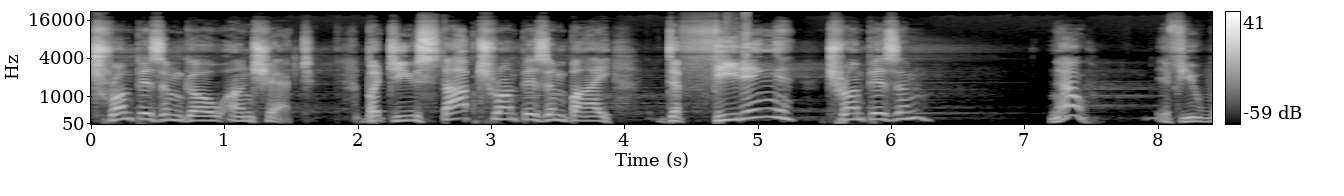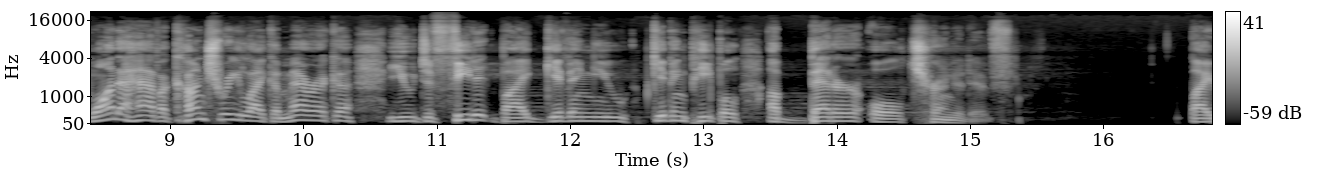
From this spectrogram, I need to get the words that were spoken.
Trumpism go unchecked, but do you stop Trumpism by defeating Trumpism? No. If you want to have a country like America, you defeat it by giving you giving people a better alternative by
